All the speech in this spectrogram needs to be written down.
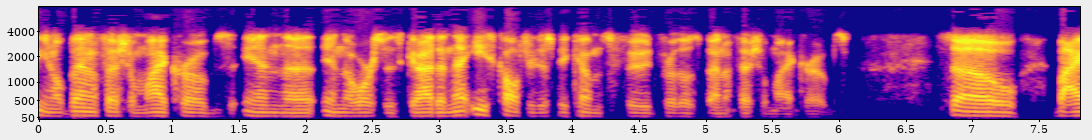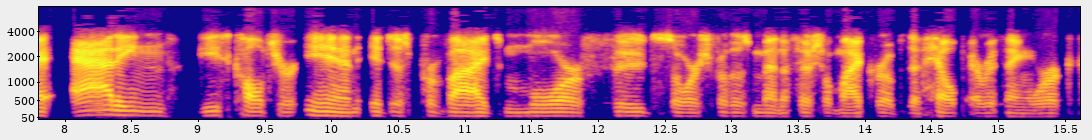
you know, beneficial microbes in the in the horse's gut, and that yeast culture just becomes food for those beneficial microbes. So by adding yeast culture in, it just provides more food source for those beneficial microbes that help everything work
